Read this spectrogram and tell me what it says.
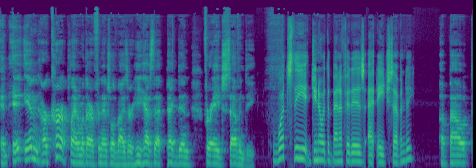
and in our current plan with our financial advisor, he has that pegged in for age 70. What's the? Do you know what the benefit is at age 70? About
